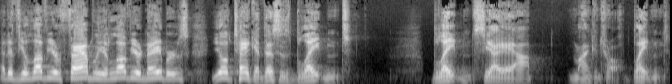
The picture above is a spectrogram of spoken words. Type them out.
And if you love your family and love your neighbors, you'll take it. This is blatant. Blatant CIA op mind control. Blatant.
